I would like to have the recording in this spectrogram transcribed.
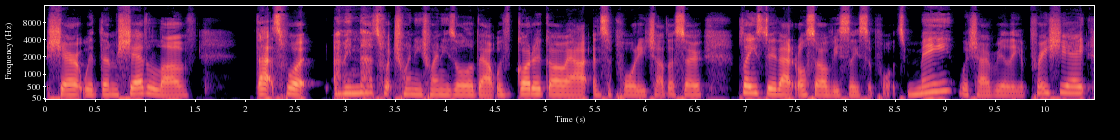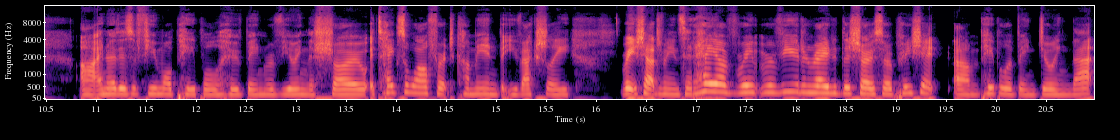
share it with them. Share the love. That's what I mean, that's what 2020 is all about. We've got to go out and support each other. So please do that. It also obviously supports me, which I really appreciate. Uh, I know there's a few more people who've been reviewing the show. It takes a while for it to come in, but you've actually reached out to me and said, Hey, I've re- reviewed and rated the show. So I appreciate um, people have been doing that.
